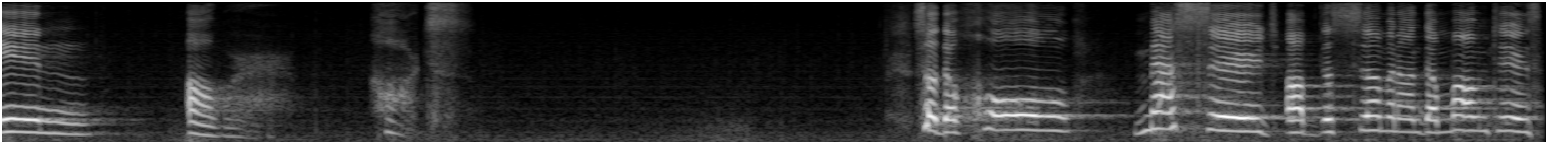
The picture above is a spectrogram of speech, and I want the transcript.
in our hearts. So, the whole message of the Sermon on the Mount is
